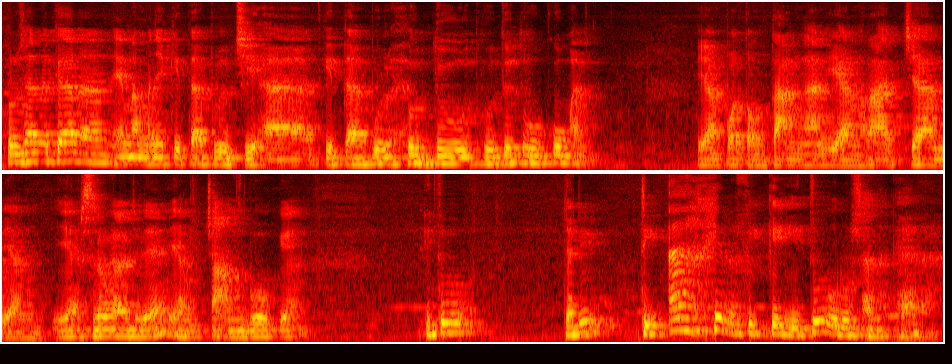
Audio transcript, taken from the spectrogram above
Urusan negara yang namanya kita bul jihad, kita bul hudud, hudud hukuman. Yang potong tangan, yang rajam, yang ya, yang cambuk, yang itu jadi di akhir fikih itu urusan negara.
